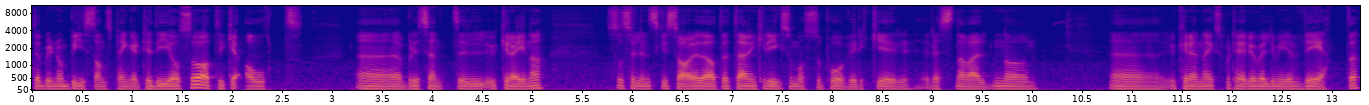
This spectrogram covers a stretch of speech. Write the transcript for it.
det blir noen bistandspenger til de også, at ikke alt uh, blir sendt til Ukraina. Så Zelenskyj sa jo det at dette er en krig som også påvirker resten av verden. Og uh, Ukraina eksporterer jo veldig mye hvete,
